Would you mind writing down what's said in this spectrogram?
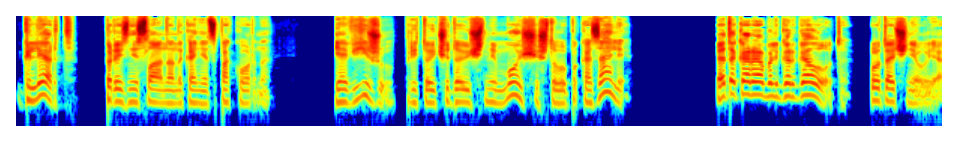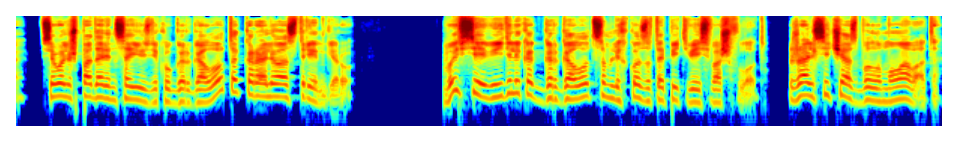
«Глерт», — произнесла она наконец покорно, Я вижу, при той чудовищной мощи, что вы показали...» «Это корабль Горголота», — уточнил я. «Всего лишь подарен союзнику Горголота, королю Астрингеру. Вы все видели, как горголодцам легко затопить весь ваш флот. Жаль, сейчас было маловато.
